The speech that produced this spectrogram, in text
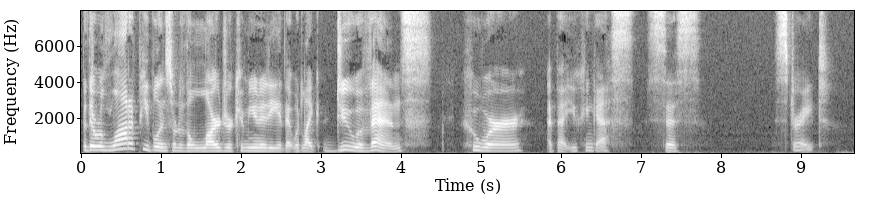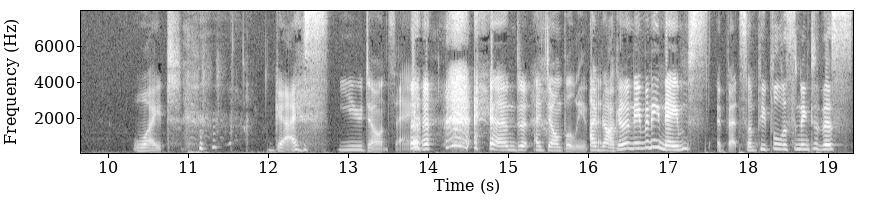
But there were a lot of people in sort of the larger community that would like do events who were, I bet you can guess, cis, straight, white guys. You don't say. And I don't believe it. I'm not going to name any names. I bet some people listening to this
